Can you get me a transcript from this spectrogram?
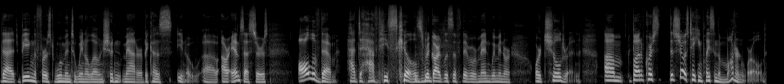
that being the first woman to win alone shouldn't matter because you know uh, our ancestors, all of them had to have these skills, regardless if they were men, women, or or children. Um, but of course, this show is taking place in the modern world.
